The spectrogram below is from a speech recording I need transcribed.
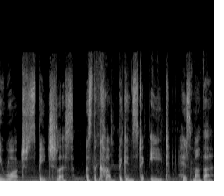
You watch speechless as the cub begins to eat his mother.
